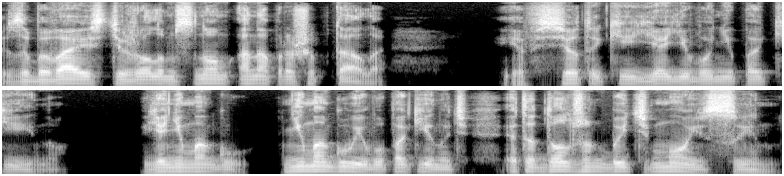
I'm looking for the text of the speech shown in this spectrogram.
Забываясь тяжелым сном, она прошептала, «Я все-таки я его не покину. Я не могу, не могу его покинуть. Это должен быть мой сын».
